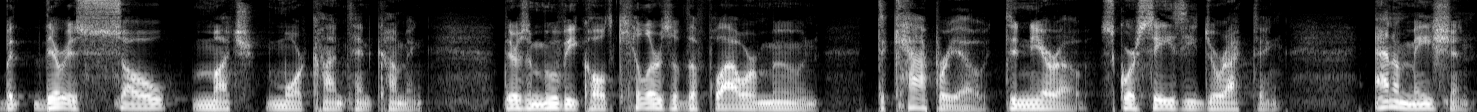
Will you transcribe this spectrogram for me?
but there is so much more content coming. There's a movie called Killers of the Flower Moon, DiCaprio, De Niro, Scorsese directing. Animation,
